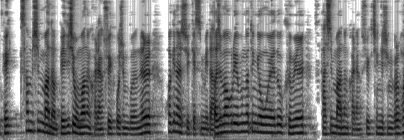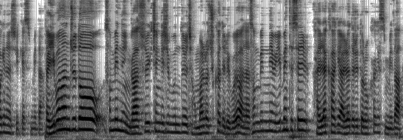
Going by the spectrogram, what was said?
130만원, 125만원 가량 수익 보신 분을 확인할 수 있겠습니다. 마지막으로 이분 같은 경우에도 금일 40만원 가량 수익 챙기신 걸 확인할 수 있겠습니다. 자, 이번 한 주도 선비님과 수익 챙기신 분들 정말로 축하드리고요. 자, 선비님 이벤트 세일 간략하게 알려드리도록 하겠습니다.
